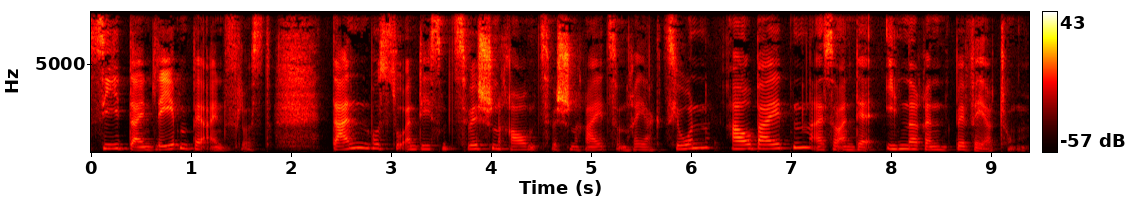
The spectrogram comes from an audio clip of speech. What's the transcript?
sie dein Leben beeinflusst, dann musst du an diesem Zwischenraum zwischen Reiz und Reaktion arbeiten, also an der inneren Bewertung.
